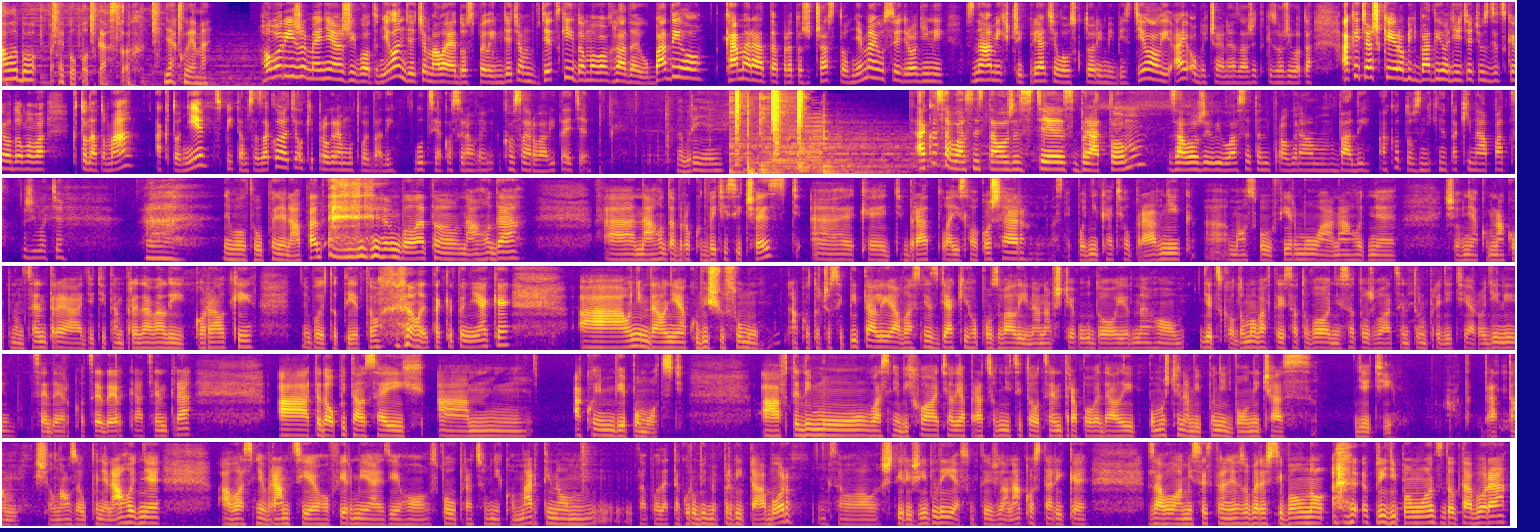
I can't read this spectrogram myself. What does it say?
alebo v Apple Podcastoch. Ďakujeme. Hovorí, že menia život nielen deťom, ale aj dospelým. Deťom v detských domovoch hľadajú buddyho, kamaráta, pretože často nemajú sieť rodiny, známych či priateľov, s ktorými by zdieľali aj obyčajné zážitky zo života. Aké ťažké je robiť buddyho dieťaťu z detského domova? Kto na to má a kto nie? Spýtam sa zakladateľky programu Tvoj buddy, Lucia Kosárová. Vítajte. Dobrý deň. Ako sa vlastne stalo, že ste s bratom založili vlastne ten program Buddy. Ako to vznikne taký nápad v živote? Uh, nebol to úplne nápad. Bola to náhoda. A náhoda v roku 2006, keď brat Ladislav Košár, vlastne podnikateľ, právnik, mal svoju firmu a náhodne išiel v nejakom nákupnom centre a deti tam predávali korálky. Neboli to tieto, ale takéto nejaké. A on im dal nejakú vyššiu sumu ako to, čo si pýtali a vlastne z ďaky ho pozvali na navštevu do jedného detského domova, v tej sa to volá, dnes sa to už volá Centrum pre deti a rodiny, CDR, CDR centra. A teda opýtal sa ich, um, ako im vie pomôcť. A vtedy mu vlastne vychovateľia, pracovníci toho centra povedali, pomôžte nám vyplniť voľný čas detí. A tak brat tam šiel naozaj úplne náhodne a vlastne v rámci jeho firmy aj s jeho spolupracovníkom Martinom, povedať, tak urobíme prvý tábor. Sa volal 4 živly, ja som vtedy žila na Kostarike. Zavolala mi sestra, nezobereš si voľno, prídi pomôcť do tábora.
